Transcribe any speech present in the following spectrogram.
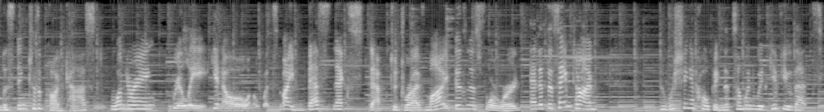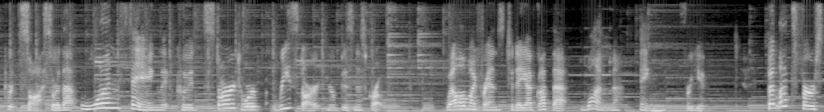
listening to the podcast, wondering, really, you know, what's my best next step to drive my business forward? And at the same time, wishing and hoping that someone would give you that secret sauce or that one thing that could start or restart your business growth. Well, my friends, today I've got that one thing for you. But let's first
